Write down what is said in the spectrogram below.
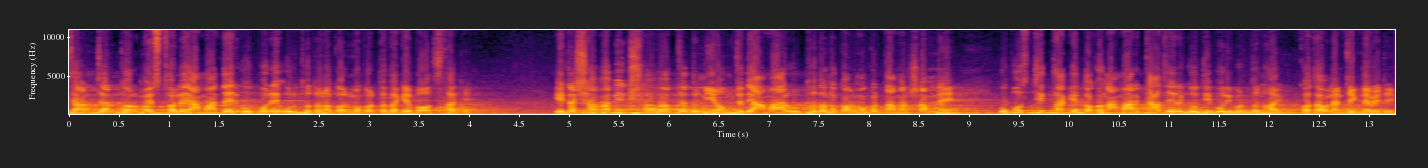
যার যার কর্মস্থলে আমাদের উপরে ঊর্ধ্বতন কর্মকর্তা থাকে বস থাকে। এটা স্বাভাবিক স্বভাবজাত নিয়ম। যদি আমার ঊর্ধ্বতন কর্মকর্তা আমার সামনে উপস্থিত থাকে, তখন আমার কাজের গতি পরিবর্তন হয়। কথা বলেন ঠিক না ঠিক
